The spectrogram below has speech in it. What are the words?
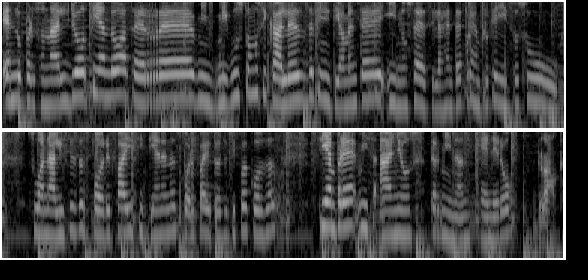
en lo personal yo tiendo a hacer, eh, mi, mi gusto musical es definitivamente, y no sé, si la gente, por ejemplo, que hizo su, su análisis de Spotify, si tienen Spotify y todo ese tipo de cosas, siempre mis años terminan género rock.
